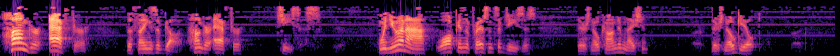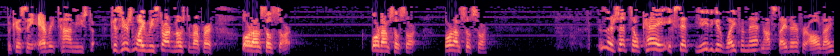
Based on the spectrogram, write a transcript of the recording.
Hunger after the things of God. Hunger after Jesus. When you and I walk in the presence of Jesus, there's no condemnation. There's no guilt. Because see, every time you start, because here's the way we start most of our prayers. Lord, I'm so sorry. Lord, I'm so sorry. Lord, I'm so sorry. And there's that's okay, except you need to get away from that, not stay there for all day.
